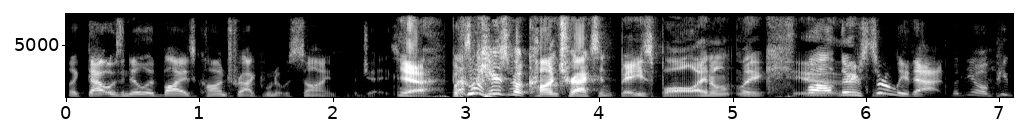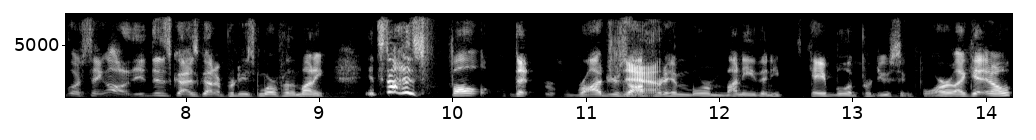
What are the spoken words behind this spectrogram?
like, that was an ill-advised contract when it was signed for the Jays. Yeah, but who cares about contracts in baseball? I don't like. Well, uh, there's like- certainly that, but you know, people are saying, "Oh, this guy's got to produce more for the money." It's not his fault that Rogers Yeah. offered him more money than he's capable of producing for. Like, you know,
